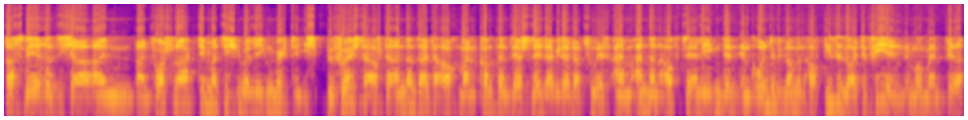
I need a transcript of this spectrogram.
Das wäre sicher ein, ein Vorschlag, den man sich überlegen möchte. Ich befürchte auf der anderen Seite auch, man kommt dann sehr schnell da wieder dazu, es einem anderen aufzuerlegen, denn im Grunde genommen auch diese Leute fehlen im Moment. Wir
